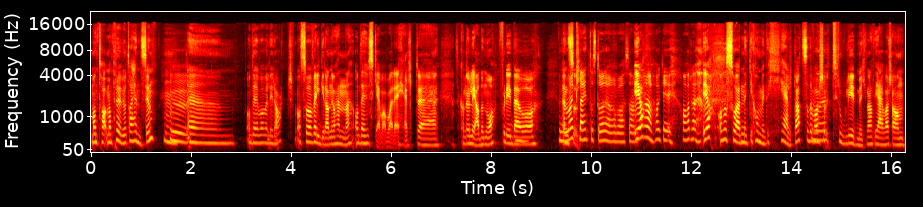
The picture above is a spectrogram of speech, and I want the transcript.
man, man prøver jo å ta hensyn. Eh, og det var veldig rart. Og så velger han jo henne, og det husker jeg var bare helt uh, Jeg kan jo le av det nå, fordi det er jo Men det var så- kleint å stå der og bare sånn Ja. Ja, ok, ha det. Ja, Og så så jeg den ikke komme i det hele tatt, så det var så utrolig ydmykende at jeg var sånn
